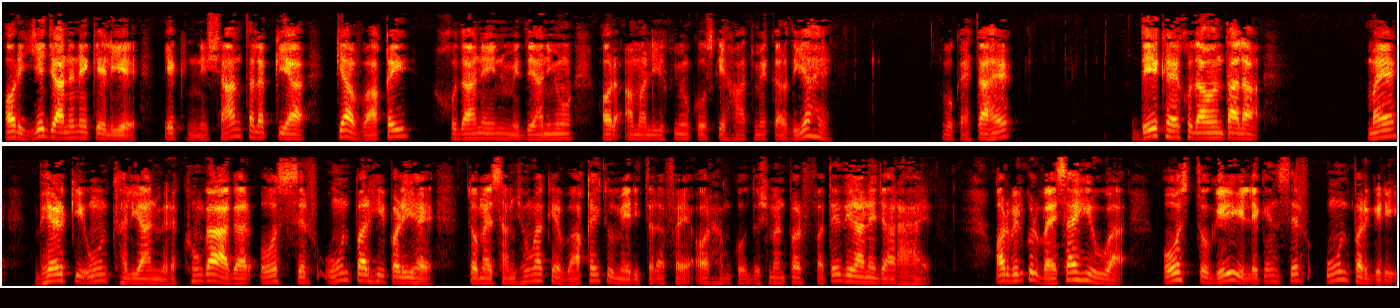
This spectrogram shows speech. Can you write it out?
اور یہ جاننے کے لیے ایک نشان طلب کیا کیا واقعی خدا نے ان مدیانیوں اور املیقیوں کو اس کے ہاتھ میں کر دیا ہے؟ وہ کہتا ہے، دیکھ ہے خدا و تعالی، میں بھیڑ کی اون کھلیان میں رکھوں گا، اگر اوس صرف اون پر ہی پڑی ہے، تو میں سمجھوں گا کہ واقعی تو میری طرف ہے اور ہم کو دشمن پر فتح دلانے جا رہا ہے۔ اور بالکل ویسا ہی ہوا، اوس تو گری، لیکن صرف اون پر گری۔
